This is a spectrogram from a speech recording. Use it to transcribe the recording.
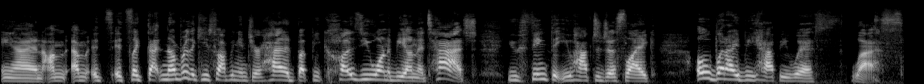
And I'm, I'm, it's, it's like that number that keeps popping into your head. But because you want to be unattached, you think that you have to just like, oh, but I'd be happy with less.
